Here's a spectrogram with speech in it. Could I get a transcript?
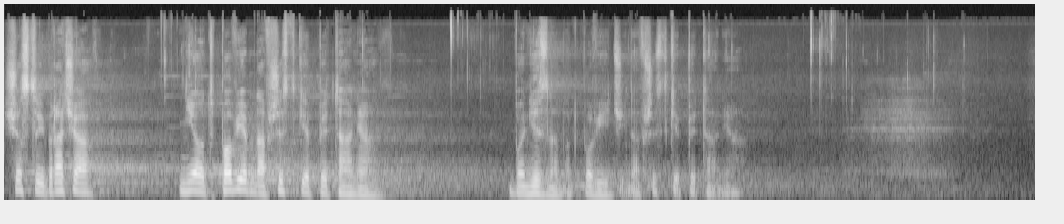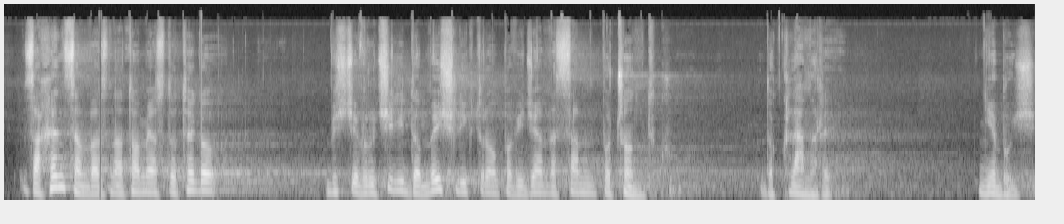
Siostry i bracia, nie odpowiem na wszystkie pytania, bo nie znam odpowiedzi na wszystkie pytania. Zachęcam Was natomiast do tego, byście wrócili do myśli, którą powiedziałem na samym początku, do klamry. Nie bój się.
